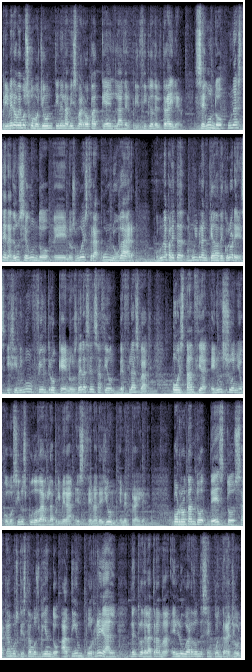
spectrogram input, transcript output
Primero vemos como Jun tiene la misma ropa que la del principio del tráiler. Segundo, una escena de un segundo eh, nos muestra un lugar con una paleta muy blanqueada de colores y sin ningún filtro que nos dé la sensación de flashback o estancia en un sueño como si nos pudo dar la primera escena de Jun en el tráiler. Por lo tanto, de esto sacamos que estamos viendo a tiempo real dentro de la trama el lugar donde se encuentra Jun.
